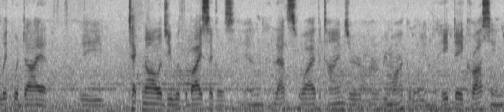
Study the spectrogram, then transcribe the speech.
liquid diet, the technology with the bicycles, and that's why the times are, are remarkable. You know, eight-day crossing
